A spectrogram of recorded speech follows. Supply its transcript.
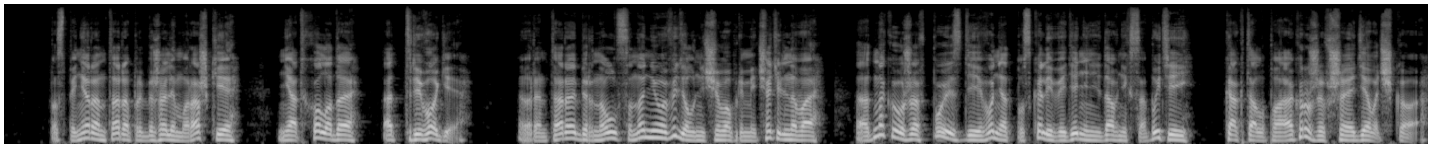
По спине Рентара пробежали мурашки, не от холода, от тревоги. Рентара обернулся, но не увидел ничего примечательного, однако уже в поезде его не отпускали видения недавних событий, как толпа, окружившая девочку.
